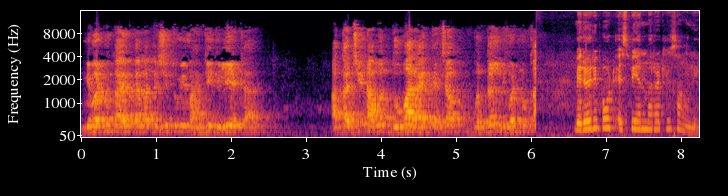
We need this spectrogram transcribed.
निवडणूक आयोगाला तशी तुम्ही माहिती दिली आहे का? आता जी नावं दुबार आहेत त्याच्याबद्दल निवडणूक bureau report S P N Marathi Sangli.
